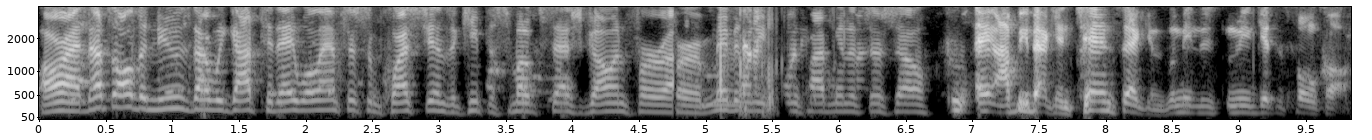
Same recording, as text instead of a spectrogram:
all right. That's all the news that we got today. We'll answer some questions and keep the smoke sesh going for, uh, for maybe 20, 25 minutes or so. Hey, I'll be back in 10 seconds. Let me just, let me get this phone call.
